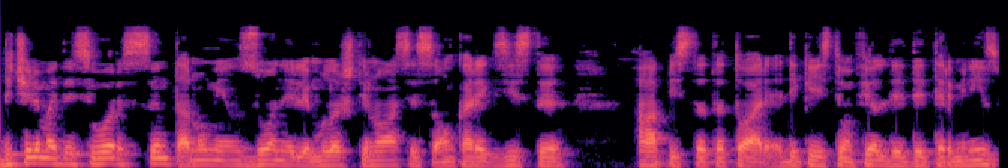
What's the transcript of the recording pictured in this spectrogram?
de cele mai deseori sunt anume în zonele mlăștinoase sau în care există api stătătoare, adică este un fel de determinism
